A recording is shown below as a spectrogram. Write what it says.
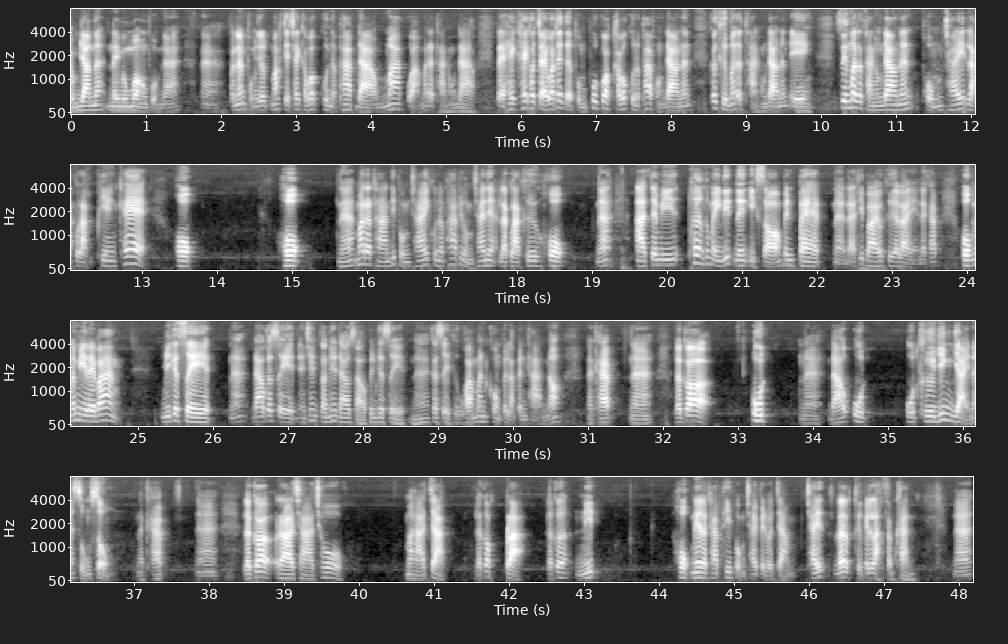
ผมย้ำนะในมุมมองของผมนะนะเพราะนั้นผมจะมักจะใช้คำว่าคุณภาพดาวมากกว่ามาตรฐานของดาว แต่ให้ให้เข้าใจว่าถ้าเกิดผมพูดว่าคำว่าคุณภาพของดาวนั้น ก็คือมาตรฐานของดาวนั่นเอง ซึ่งมาตรฐานของดาวนั้น ผมใช้หลักๆ เพียงแค่ 6 6นะมาตรฐานที่ผมใช้คุณภาพที่ผมใช้เนี่ยหลักๆ คือ 6 นะอาจจะมีเพิ่มขึ้นมาอีกนิดนึงอีก 2 เป็น8นะอธิบายว่าคืออะไรนะครับ6นั้นมีอะไรบ้าง มีเกษตรนะดาวเกษตร อย่างเช่นตอนนี้ดาวเสาร์เป็นเกษตรนะเกษตรคือความมั่นคงเป็นหลักเป็นฐานเนาะนะครับนะแล้วก็อุดนะดาวอุดอุดคือยิ่งใหญ่นะสูงส่งนะครับนะแล้วก็ราชาโชค มหาจักรแล้วก็ประแล้วก็นิดหกเนี่ยแหละครับที่ผมใช้เป็นประจำใช้แล้วถือเป็นหลักสำคัญนะ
